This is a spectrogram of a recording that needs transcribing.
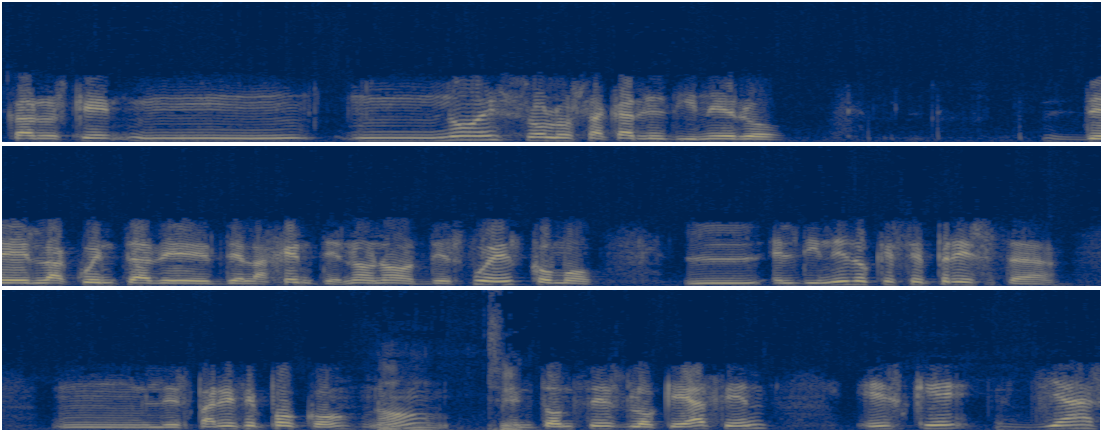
claro, es que mm, mm, no es solo sacar el dinero de la cuenta de, de la gente, no, no. Después, como el dinero que se presta mm, les parece poco, ¿no? Sí. Entonces lo que hacen es que ya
